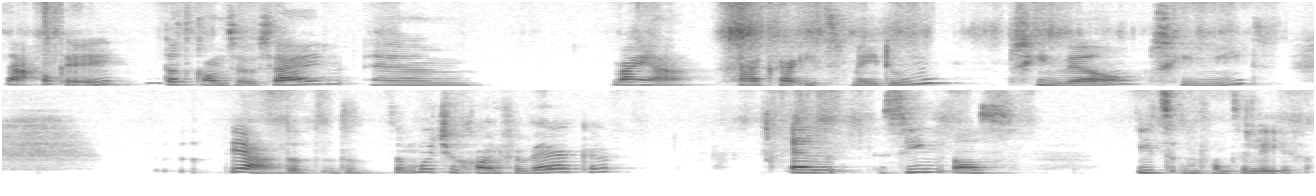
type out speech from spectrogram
Nou, oké, dat kan zo zijn. Um, maar ja, ga ik daar iets mee doen? Misschien wel, misschien niet. Ja, dat, dat, moet je gewoon verwerken. En zien als iets om van te leren.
